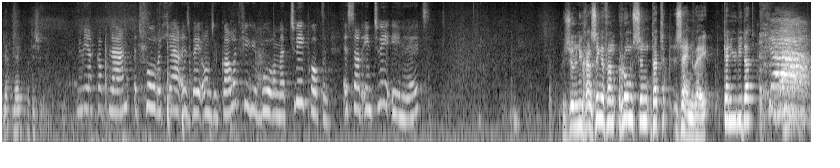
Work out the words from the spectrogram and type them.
Ja, jij, wat is het? Meneer Kaplaan, het vorig jaar is bij ons een kalfje geboren met twee koppen. Is dat een twee-eenheid? We zullen nu gaan zingen van Roomsen, dat zijn wij. Kennen jullie dat? Ja.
